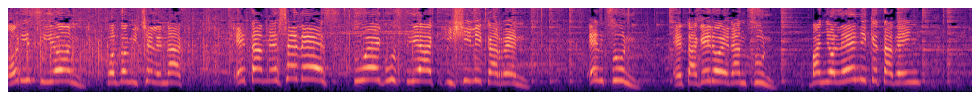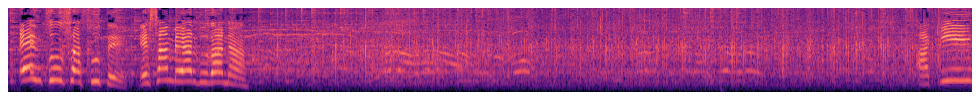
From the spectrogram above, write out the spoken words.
hori zion, Koldo Michelenak. Eta mesedez, zue guztiak isilikarren. Entzun, eta gero erantzun. Baino lehenik eta behin, entzun zazute, esan behar dudana. Aquí,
